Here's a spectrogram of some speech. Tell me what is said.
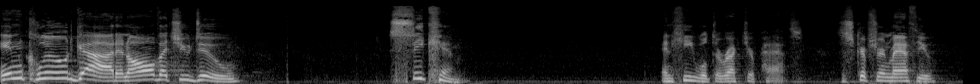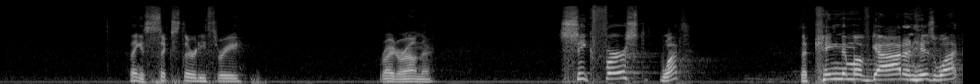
Include God in all that you do. Seek Him, and He will direct your paths. The scripture in Matthew, I think it's 633, right around there. Seek first what? The kingdom of God and His what?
